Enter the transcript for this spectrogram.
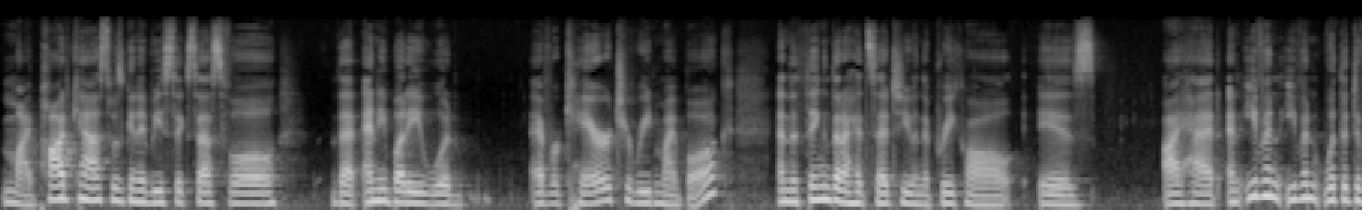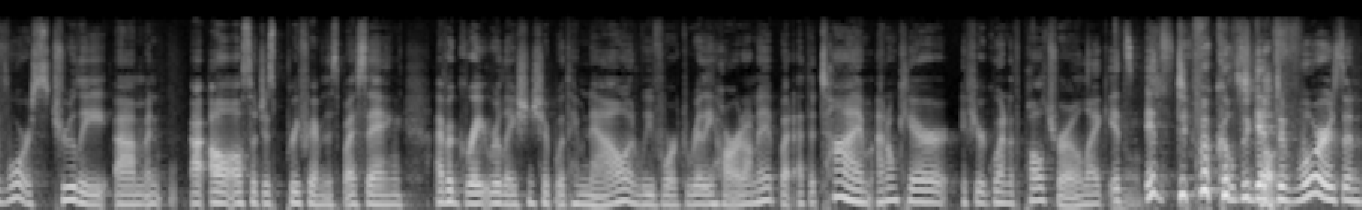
my podcast was going to be successful, that anybody would ever care to read my book. And the thing that I had said to you in the pre call is I had, and even even with the divorce, truly, um, and I'll also just preframe this by saying I have a great relationship with him now, and we've worked really hard on it. But at the time, I don't care if you're Gwyneth Paltrow; like it's no, it's, it's, difficult to get divorced, and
